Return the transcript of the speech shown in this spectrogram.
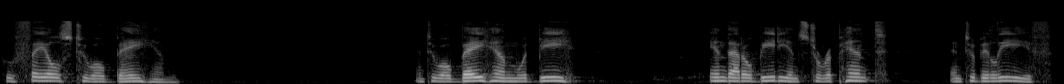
who fails to obey him. And to obey him would be in that obedience to repent and to believe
